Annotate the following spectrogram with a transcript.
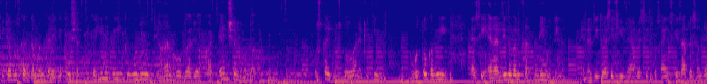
कि जब उसका दमन करेंगे तो वो शक्ति कहीं ना कहीं तो वो जो ध्यान होगा, जो आपका टेंशन होगा, उसका यूज़ तो होगा ना। क्योंकि वो तो कभी ऐसी एनर्जी तो कभी खत्म नहीं होती ना। एनर्जी तो ऐसी चीज़ है, आप इस चीज़ को साइंस के हिसाब से समझे।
